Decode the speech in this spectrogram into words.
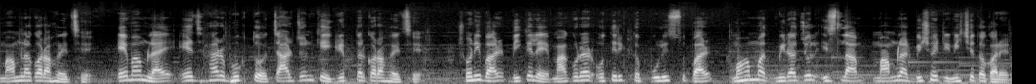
মামলা করা হয়েছে। এ মামলায় এজহারভুক্ত চারজনকেই গ্রেপ্তার করা হয়েছে। শনিবার বিকেলে মাগুরার অতিরিক্ত পুলিশ সুপার মোহাম্মদ মিরাজুল ইসলাম মামলার বিষয়টি নিশ্চিত করেন।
